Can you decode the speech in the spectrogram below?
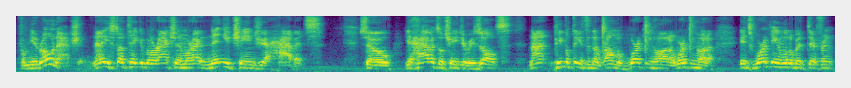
from your own action. Now you start taking more action and more action, and then you change your habits. So your habits will change your results. Not people think it's in the realm of working harder, working harder. It's working a little bit different.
